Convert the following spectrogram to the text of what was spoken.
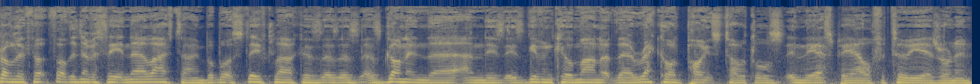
probably thought, thought they'd never see it in their lifetime. But but Steve Clarke has has, has, has gone in there and is is given Kilmarnock their record points totals in the SPL for two years running.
